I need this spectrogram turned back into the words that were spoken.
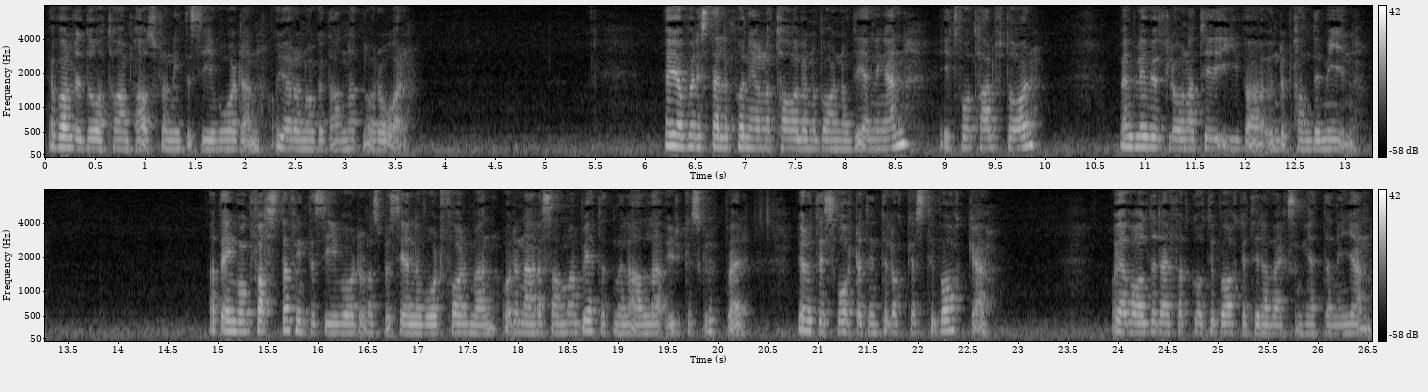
Jag valde då att ta en paus från intensivvården och göra något annat några år. Jag jobbade istället på neonatalen och barnavdelningen i två och ett halvt år men blev utlånad till IVA under pandemin. Att en gång fastna för intensivvård och den speciella vårdformen och det nära samarbetet mellan alla yrkesgrupper gör att det är svårt att inte lockas tillbaka. Och jag valde därför att gå tillbaka till den verksamheten igen.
